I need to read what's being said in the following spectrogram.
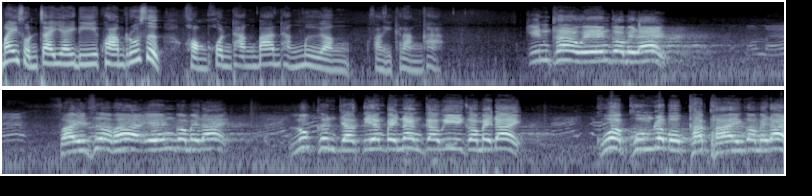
ไม่สนใจใยดีความรู้สึกของคนทั้งบ้านทั้งเมือง ฟังอีกครั้งค่ะ กินข้าวเองก็ไม่ได้ ใส่เสื้อผ้าเองก็ไม่ได้ ลุกขึ้นจากเตียงไปนั่งเก้าอี้ก็ไม่ได้ ควบคุมระบบขับถ่ายก็ไม่ได้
